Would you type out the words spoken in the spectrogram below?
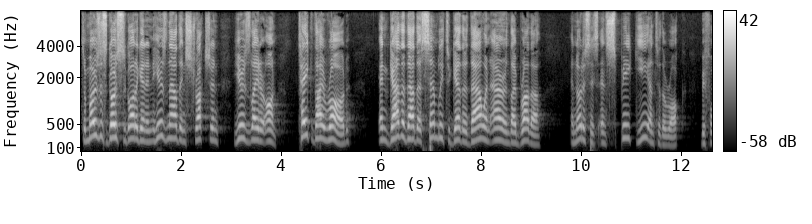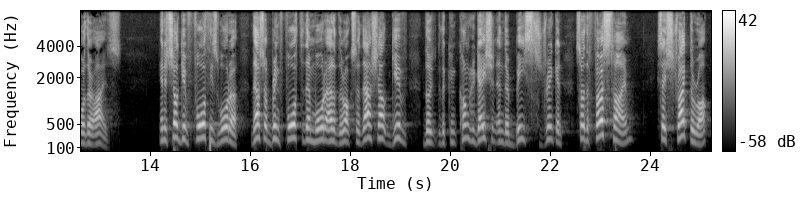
So Moses goes to God again, and here's now the instruction years later on Take thy rod and gather thou the assembly together, thou and Aaron thy brother. And notice this, and speak ye unto the rock before their eyes. And it shall give forth his water. Thou shalt bring forth to them water out of the rock. So thou shalt give the, the congregation and their beasts drink. And so the first time, he says, strike the rock.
